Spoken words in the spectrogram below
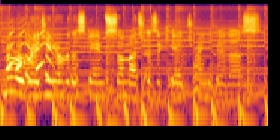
Remember raging over this game so much as a kid trying to do this.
